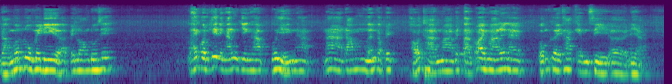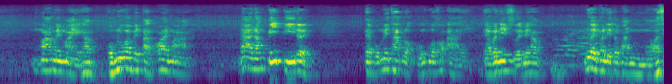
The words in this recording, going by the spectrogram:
อย่างมดลูกไม่ดีเหรอไปลองดูสิ หลายคนคิดอย่างนั้นจริงครับ ผู้หญิงนะครับหน้าดำเหมือนกับไปเผาถ่านมาไปตัดอ้อยมาหรือไง ผมเคยทักเอ็มซีเออเนี่ย มาใหม่ ๆ ครับ ผมรู้ว่าไปตัดอ้อยมา หน้าดำปี๊ปีๆเลย แต่ผมไม่ทักหรอกผมกลัวเขาอาย แต่วันนี้สวยไหมครับ ด้วยผลิตภัณฑ์หมอเส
